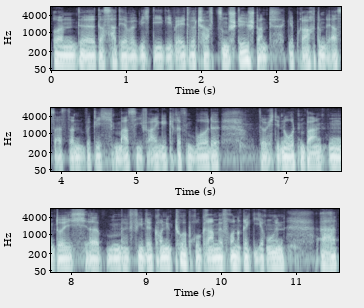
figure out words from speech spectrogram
Und äh, das hat ja wirklich die, die Weltwirtschaft zum Stillstand gebracht und erst als dann wirklich massiv eingegriffen wurde, durch die Notenbanken, durch äh, viele Konjunkturprogramme von Regierungen hat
